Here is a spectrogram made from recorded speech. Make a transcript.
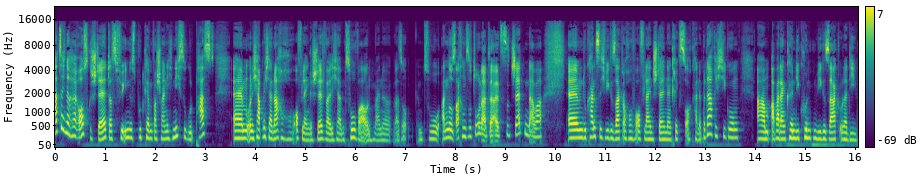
Hat sich nachher herausgestellt, dass für ihn das Bootcamp wahrscheinlich nicht so gut passt. Ähm, und ich habe mich danach auch auf Offline gestellt, weil ich ja im Zoo war und meine, also im Zoo andere Sachen zu tun hatte, als zu chatten. Aber ähm, du kannst dich, wie gesagt, auch auf Offline stellen, dann kriegst du auch keine Benachrichtigung. Ähm, aber dann können die Kunden, wie gesagt, oder die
